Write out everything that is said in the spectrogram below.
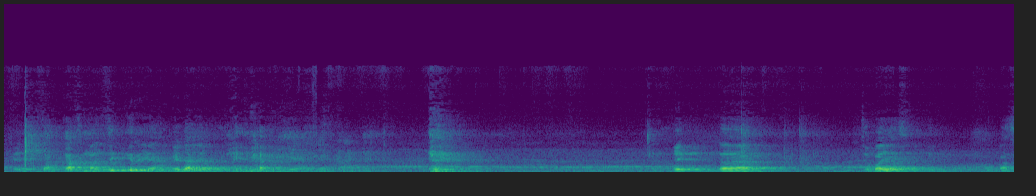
Oke, zakat sama zikir ya beda ya Iya. Baik, kita coba ya sedikit kupas.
